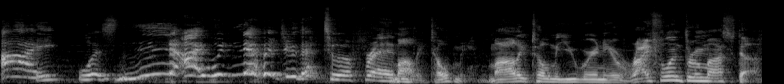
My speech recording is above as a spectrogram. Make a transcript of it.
I was. N- I would never do that to a friend. Molly told me. Molly told me you were in here rifling through my stuff.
